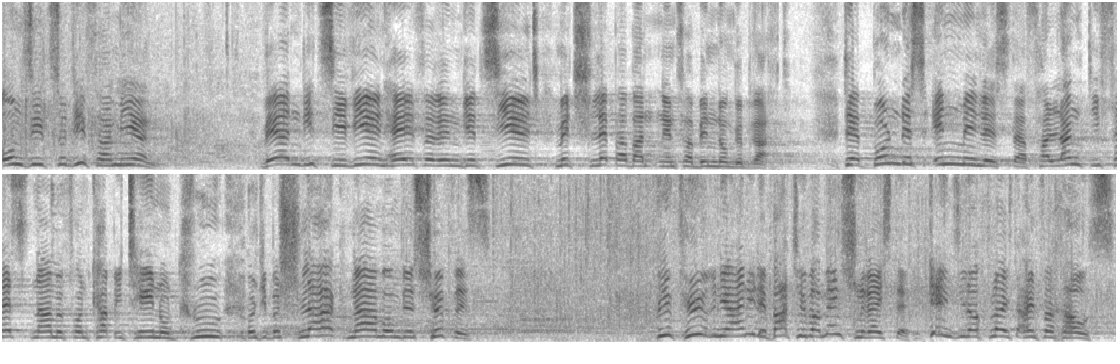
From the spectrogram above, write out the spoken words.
Um sie zu diffamieren, werden die zivilen Helferinnen gezielt mit Schlepperbanden in Verbindung gebracht. Der Bundesinnenminister verlangt die Festnahme von Kapitän und Crew und die Beschlagnahmung des Schiffes. Wir führen ja eine Debatte über Menschenrechte. Gehen Sie doch vielleicht einfach raus.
